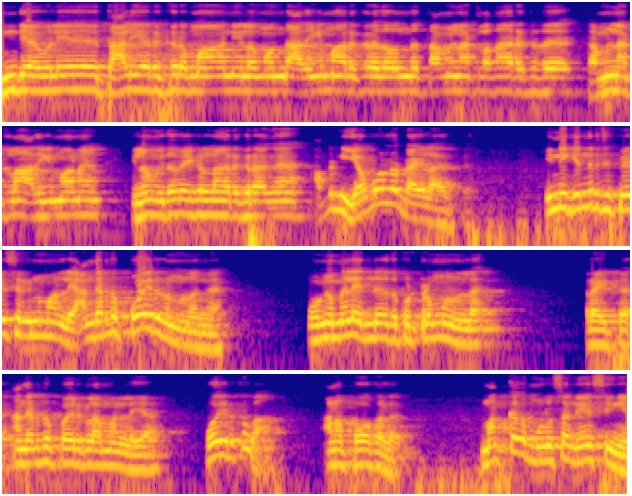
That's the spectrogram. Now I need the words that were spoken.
இந்தியாவிலேயே தாலியா இருக்கிற மாநிலம் வந்து அதிகமாக இருக்கிறது வந்து தமிழ்நாட்டில் தான் இருக்குது. தமிழ்நாட்டிலாம் அதிகமான இளம் விதவைகள்லாம் இருக்கிறாங்க. அப்படின்னு எவ்வளோ டைலாக் இன்னைக்கு எந்திரிச்சு பேசியிருக்கணுமா இல்லையா? அந்த இடத்துல இல்லைங்க. உங்க மேலே எந்த வித குற்றமும் இல்லை. ரைட்டு அந்த இடத்துல போயிருக்கலாமா இல்லையா? போயிருக்கலாம். ஆனால் போகலை. மக்களை முழுசாக நேசிங்க.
